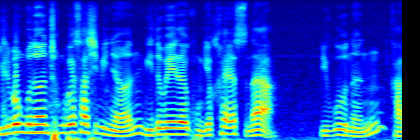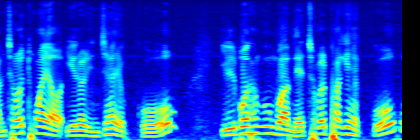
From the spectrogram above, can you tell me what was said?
일본군은 1942년 미드웨이를 공격하였으나 미국은 감청을 통하여 이를 인지하였고 일본 항공모함 4척을 파괴했고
